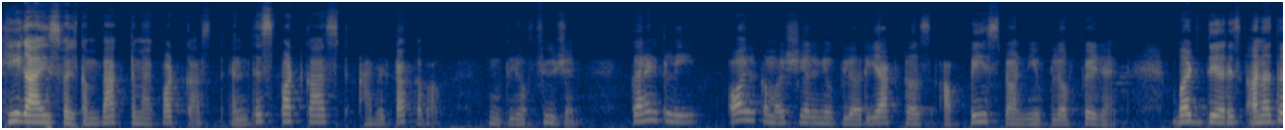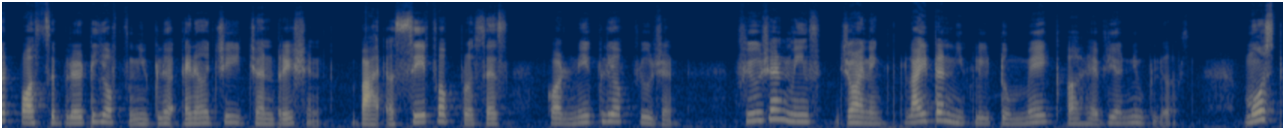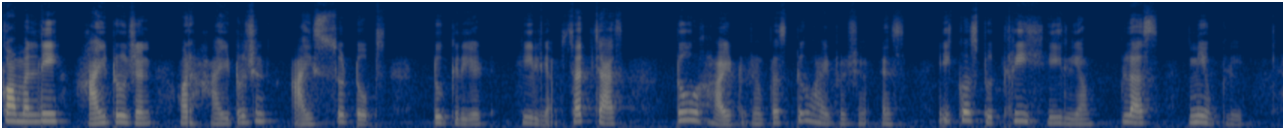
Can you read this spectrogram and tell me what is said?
Hey guys, welcome back to my podcast. In this podcast, I will talk about nuclear fusion. Currently, all commercial nuclear reactors are based on nuclear fission, but there is another possibility of nuclear energy generation by a safer process called nuclear fusion. Fusion means joining lighter nuclei to make a heavier nucleus. Most commonly, hydrogen or hydrogen isotopes to create helium, such as 2 hydrogen plus 2 hydrogen is equals to 3 helium plus nuclei.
